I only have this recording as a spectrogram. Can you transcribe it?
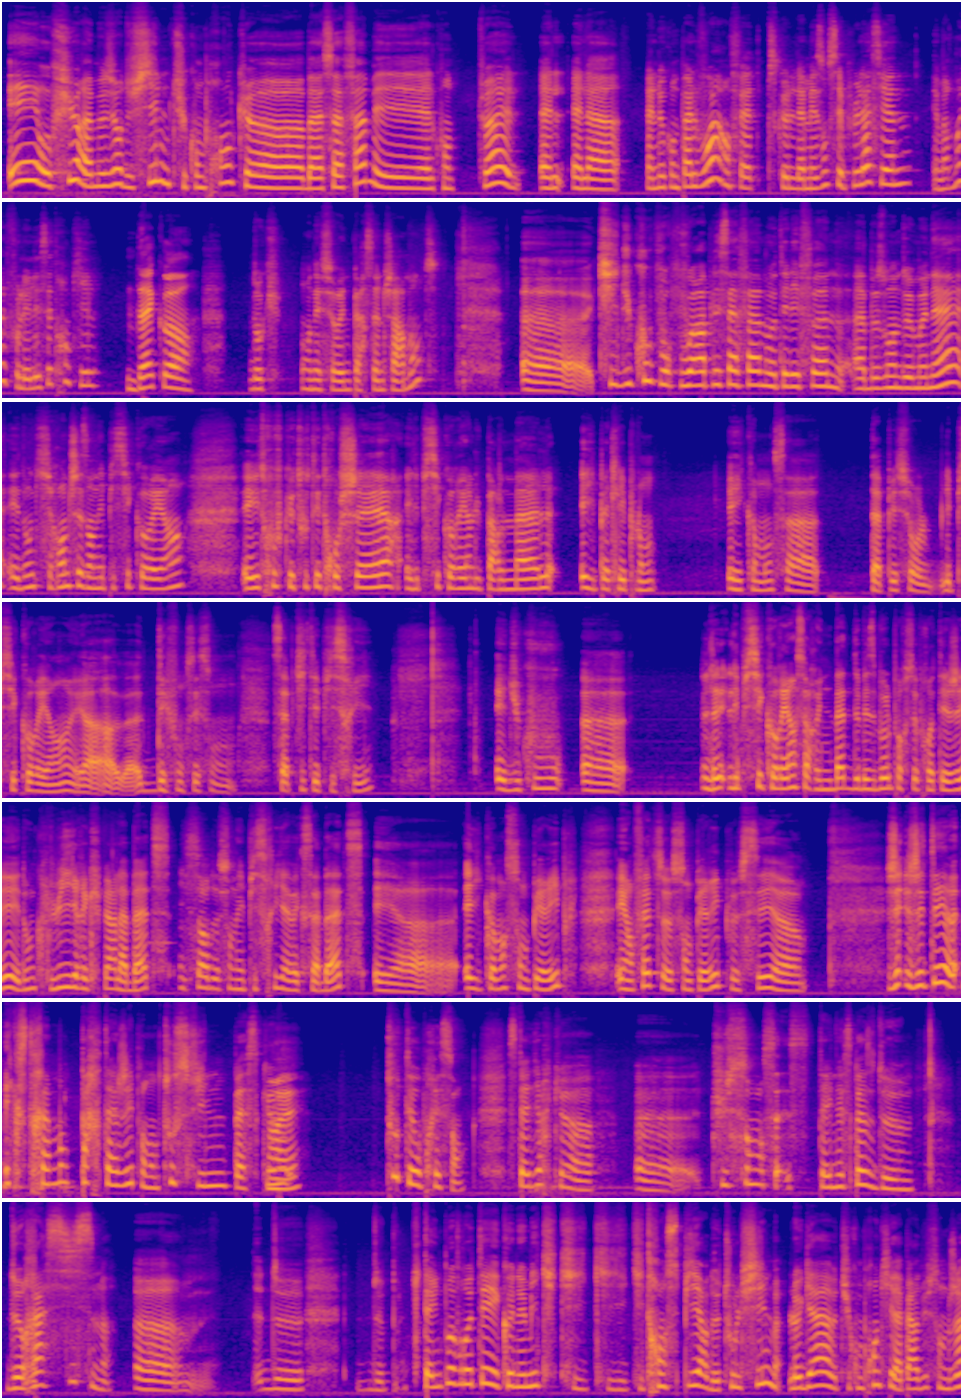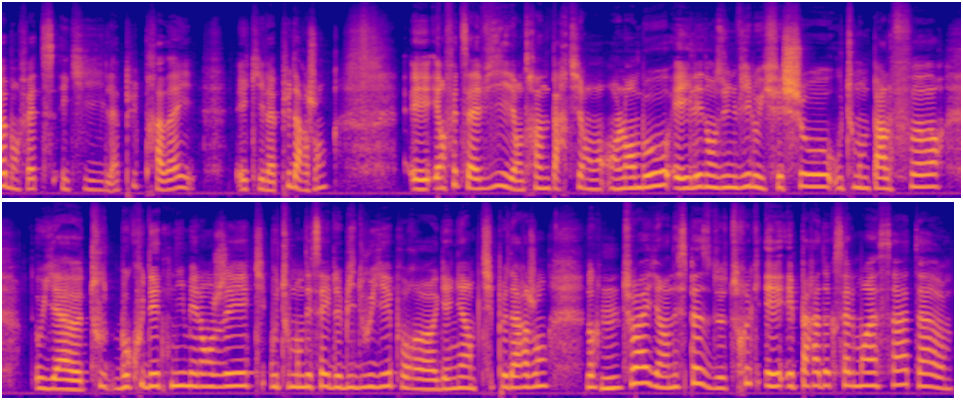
Et au fur et à mesure du film, tu comprends que bah, sa femme, et elle compte, tu vois, elle, elle, elle a, elle ne compte pas le voir en fait, parce que la maison c'est plus la sienne. Et maintenant, il faut les laisser tranquilles. D'accord. Donc, on est sur une personne charmante. euh, qui du coup pour pouvoir appeler sa femme au téléphone a besoin de monnaie et donc il rentre chez un épicier coréen et il trouve que tout est trop cher et l'épicier coréen lui parle mal et il pète les plombs et il commence à taper sur l'épicier coréen et à, à défoncer son sa petite épicerie et du coup euh, l'é- l'épicier coréen sort une batte de baseball pour se protéger et donc lui il récupère la batte, il sort de son épicerie avec sa batte et, euh, et il commence son périple. Et en fait son périple c'est... euh, J'étais extrêmement partagée pendant tout ce film parce que Ouais. tout est oppressant. C'est-à-dire que euh, tu sens, t'as une espèce de, de racisme, de, de, t'as une pauvreté économique qui, qui, qui transpire de tout le film. Le gars, tu comprends qu'il a perdu son job en fait et qu'il a plus de travail et qu'il a plus d'argent. Et, et en fait, sa vie est en train de partir en, en lambeaux et il est dans une ville où il fait chaud, où tout le monde parle fort, où il y a euh, tout, beaucoup d'ethnies mélangées, où tout le monde essaye de bidouiller pour euh, gagner un petit peu d'argent. Donc, Mm. tu vois, il y a un espèce de truc. Et, et paradoxalement à ça, t'as euh,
